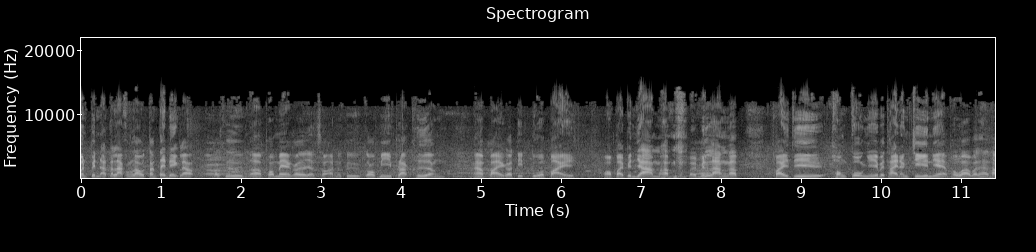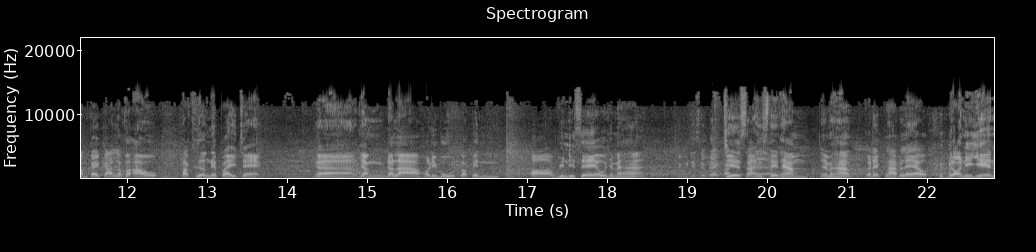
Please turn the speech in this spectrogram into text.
มันเป็นอัตลักษณ์ของเราตั้งแต่เด็กแล้วอ่าก็คือเอ่อพ่อแม่ก็จะสอนก็คือก็มีพระเครื่องนะฮะไปก็ติดตัวไปออกไปเป็นย่ามครับ ไปเป็นลังครับ ไปที่ฮ่องกงอย่างนี้ไปถ่ายหนังจีนเนี่ยเพราะว่าวัฒนธรรมใกล้กันเราก็เอาพระเครื่องเนี่ยไปแจกอ่าอย่างดาราฮอลลีวูดก็เป็นวินดีเซลใช่ไหมฮะ พี่วินดีเซลได้เจสันสเต t ัมใช่ไหมครับ ก็ได้พระไปแล้ว ดอนนี่เยน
